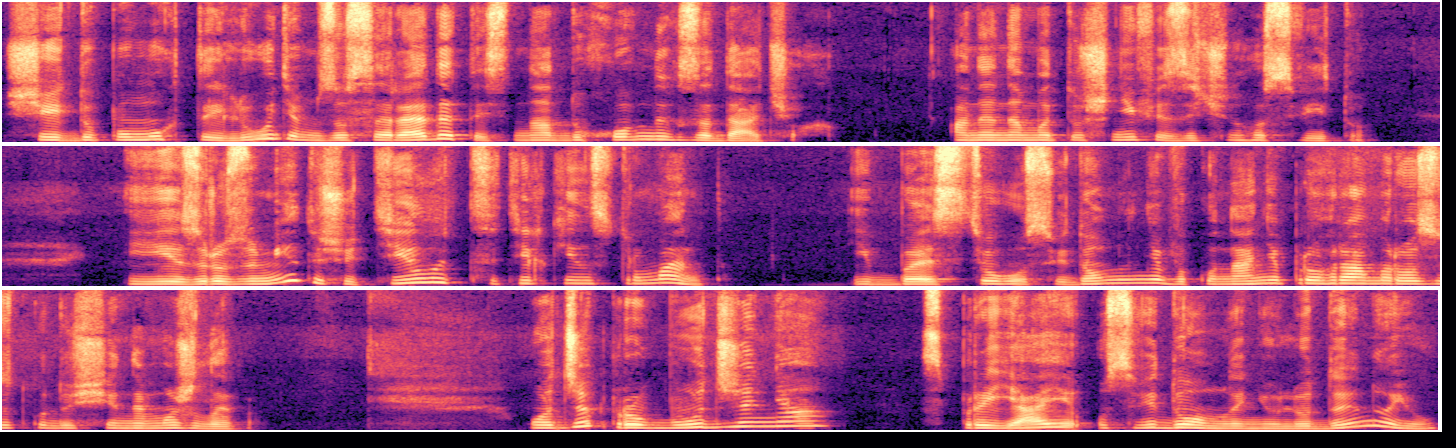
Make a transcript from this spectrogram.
ще й допомогти людям зосередитись на духовних задачах, а не на метушні фізичного світу. І зрозуміти, що тіло це тільки інструмент, і без цього усвідомлення виконання програми розвитку душі неможливе. Отже, пробудження сприяє усвідомленню людиною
